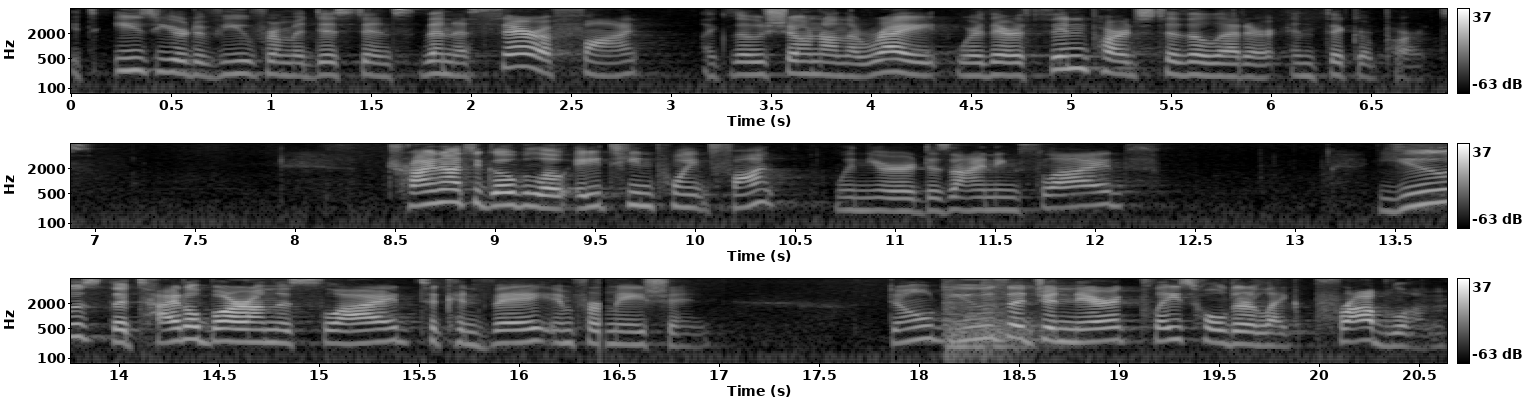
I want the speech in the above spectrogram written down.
it's easier to view from a distance than a serif font, like those shown on the right, where there are thin parts to the letter and thicker parts. Try not to go below 18 point font when you're designing slides. Use the title bar on the slide to convey information. Don't use a generic placeholder like problem.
